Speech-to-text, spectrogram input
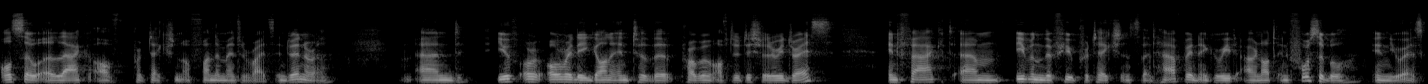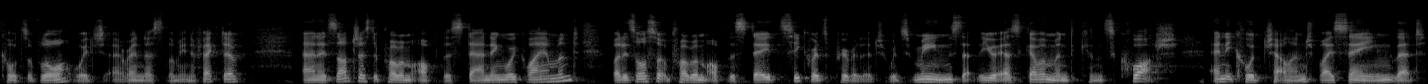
also a lack of protection of fundamental rights in general. And you've already gone into the problem of judicial redress. In fact, um, even the few protections that have been agreed are not enforceable in US courts of law, which uh, renders them ineffective. And it's not just a problem of the standing requirement, but it's also a problem of the state secrets privilege, which means that the US government can squash any court challenge by saying that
